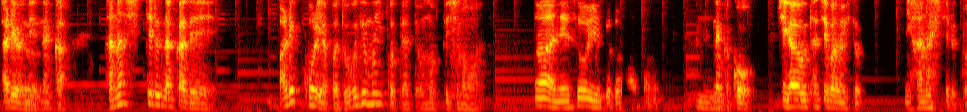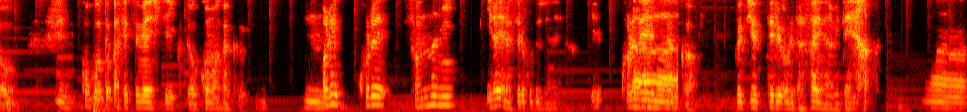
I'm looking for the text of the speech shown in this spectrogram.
あれよね、うんなんか、話してる中で、あれこれやっぱどうでもいいことやって思ってしまうわ。まあね、そういうこともあるかも。うん。なんかこう、違う立場の人に話してると、うん。こことか説明していくと細かく、うん。あれ？これそんなにイライラすることじゃないな。え、これでなんか、愚痴言ってる俺ダサいなみたいな、あ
